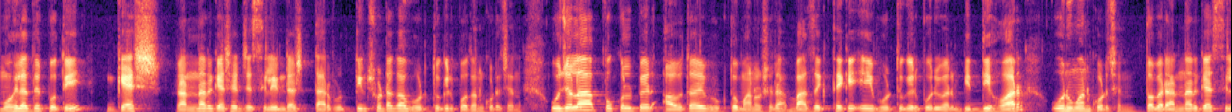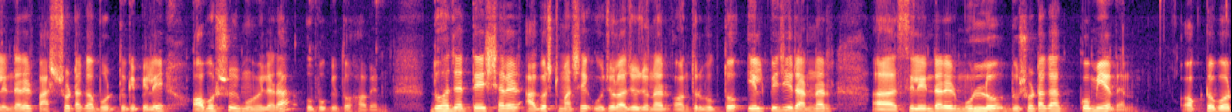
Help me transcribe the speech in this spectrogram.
মহিলাদের প্রতি গ্যাস, রান্নার গ্যাসের যে সিলিন্ডার, তার তিনশো টাকা ভর্তুকির প্রদান করেছেন। উজ্জ্বলা প্রকল্পের আওতায় ভুক্ত মানুষেরা বাজেট থেকে এই ভর্তুকির পরিমাণ বৃদ্ধি হওয়ার অনুমান করছেন। তবে রান্নার গ্যাস সিলিন্ডারের পাঁচশো টাকা ভর্তুকি পেলে অবশ্যই মহিলারা উপকৃত হবেন। দু হাজার তেইশ সালের আগস্ট মাসে উজ্জ্বলা যোজনার অন্তর্ভুক্ত এলপিজি রান্নার সিলিন্ডারের মূল্য দুশো টাকা কমিয়ে দেন। অক্টোবর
